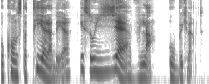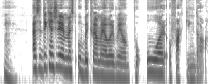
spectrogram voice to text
och konstatera det är så jävla obekvämt. Alltså det kanske är det mest obekväma jag varit med om på år och fucking dag.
